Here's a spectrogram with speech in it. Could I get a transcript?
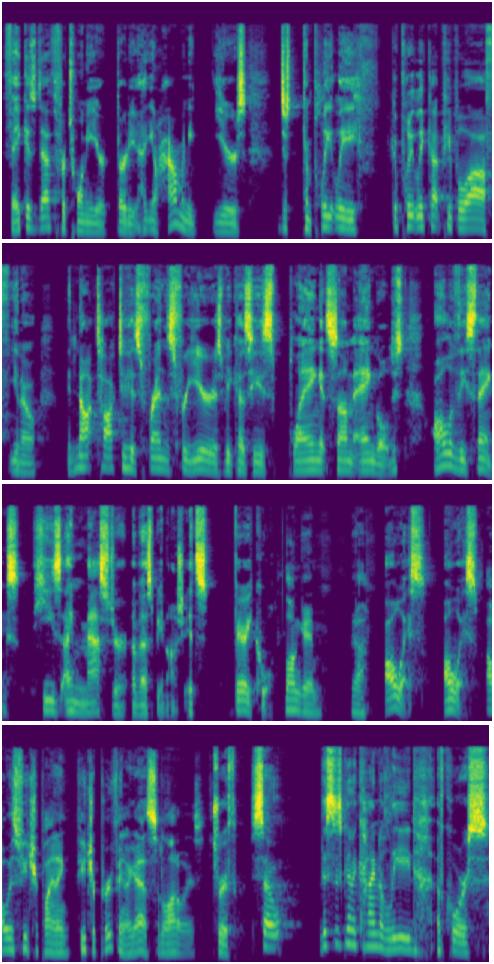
Fake his death for 20 or 30 you know how many years? Just completely completely cut people off you know not talk to his friends for years because he's playing at some angle. Just all of these things he's a master of espionage it's very cool Long game. Yeah. always always Always future planning, future proofing, I guess, in a lot of ways. Truth. So this is going to kind of lead, of course,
